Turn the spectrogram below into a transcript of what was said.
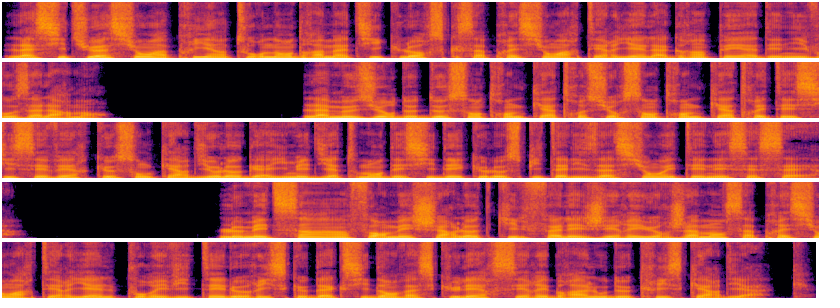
la situation a pris un tournant dramatique lorsque sa pression artérielle a grimpé à des niveaux alarmants. La mesure de 234 sur 134 était si sévère que son cardiologue a immédiatement décidé que l'hospitalisation était nécessaire. Le médecin a informé Charlotte qu'il fallait gérer urgemment sa pression artérielle pour éviter le risque d'accident vasculaire cérébral ou de crise cardiaque.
